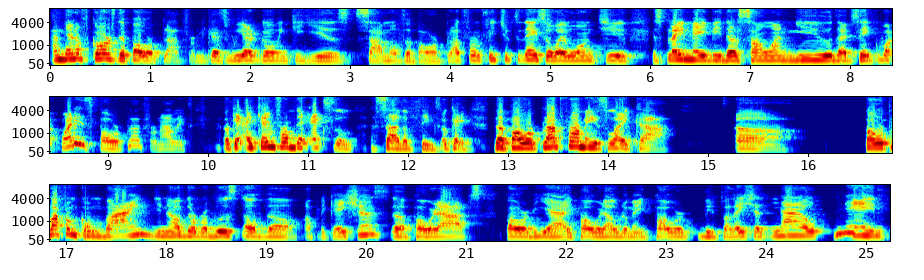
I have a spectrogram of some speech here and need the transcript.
And then, of course, the Power Platform, because we are going to use some of the Power Platform feature today. So I want to explain maybe there's someone new that's like, what, what is Power Platform, Alex? Okay, I came from the Excel side of things. Okay, the Power Platform is like a, a Power Platform combined, you know, the robust of the applications, the Power Apps, Power BI, Power Automate, Power Virtualization, now named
